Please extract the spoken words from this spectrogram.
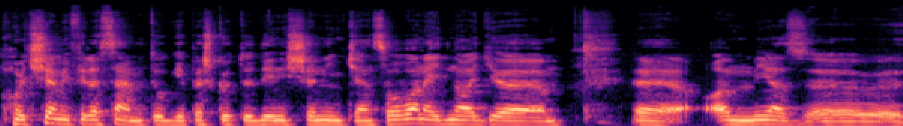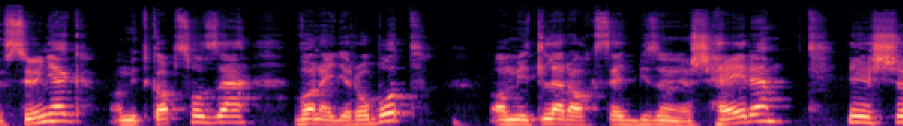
hogy semmiféle számítógépes kötődén se nincsen. Szóval van egy nagy ö, ö, mi az ö, szőnyeg, amit kapsz hozzá, van egy robot, amit leraksz egy bizonyos helyre, és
